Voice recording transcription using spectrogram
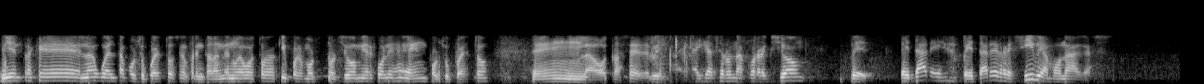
Mientras que en la vuelta, por supuesto, se enfrentarán de nuevo estos equipos el próximo miércoles en, por supuesto, en la otra sede, Luis. Hay que hacer una corrección. Petare, Petare recibe a Monagas.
